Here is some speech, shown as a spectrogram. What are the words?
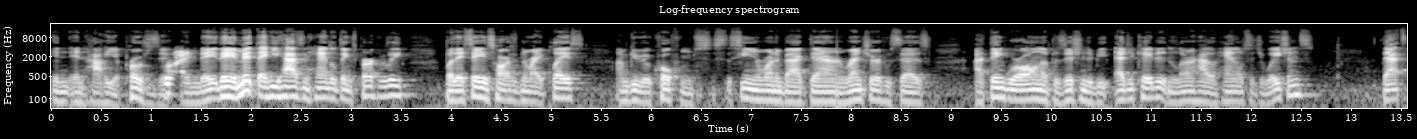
in in how he approaches it. Right. And they they admit that he hasn't handled things perfectly, but they say his heart's in the right place. I'm giving you a quote from senior running back Darien Rencher, who says, "I think we're all in a position to be educated and learn how to handle situations. That's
